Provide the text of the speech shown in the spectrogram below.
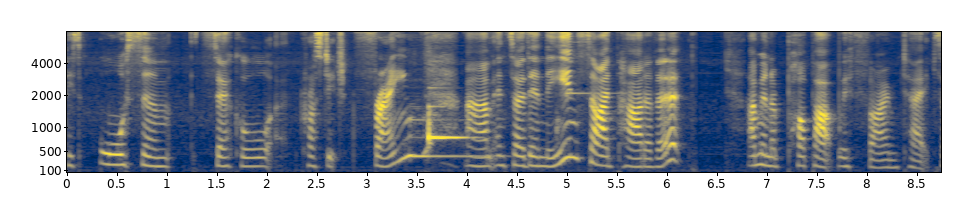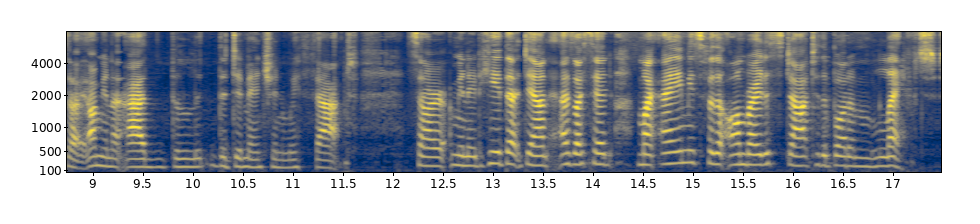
this awesome circle cross stitch frame. Um, and so then the inside part of it I'm going to pop up with foam tape. So I'm going to add the, the dimension with that. So I'm going to adhere that down. As I said my aim is for the ombre to start to the bottom left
